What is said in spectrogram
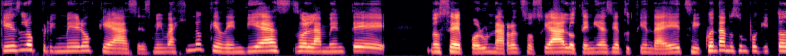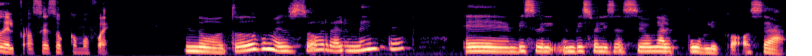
¿qué es lo primero que haces? Me imagino que vendías solamente, no sé, por una red social o tenías ya tu tienda Etsy. Cuéntanos un poquito del proceso, cómo fue. No, todo comenzó realmente en, visual- en visualización al público. O sea,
